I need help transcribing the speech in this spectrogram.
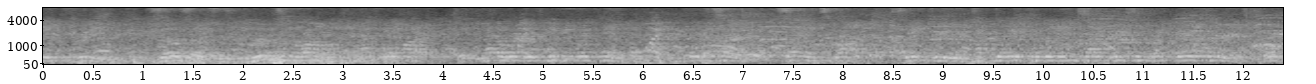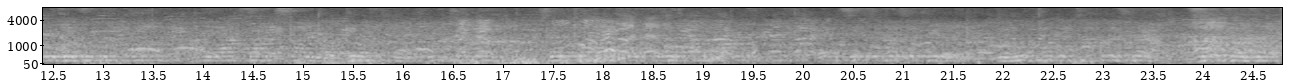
23 and 3. Zozos is cruising along at the halfway mark. With Cattle River moving with him. The back in 47. Second spot. Stage Raider tucked away to the inside, racing right there third. Organization lead team on the outside spiral. Doing that. Three check Still flying. And six against the trailer. We move toward the top of the strip. Zozos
